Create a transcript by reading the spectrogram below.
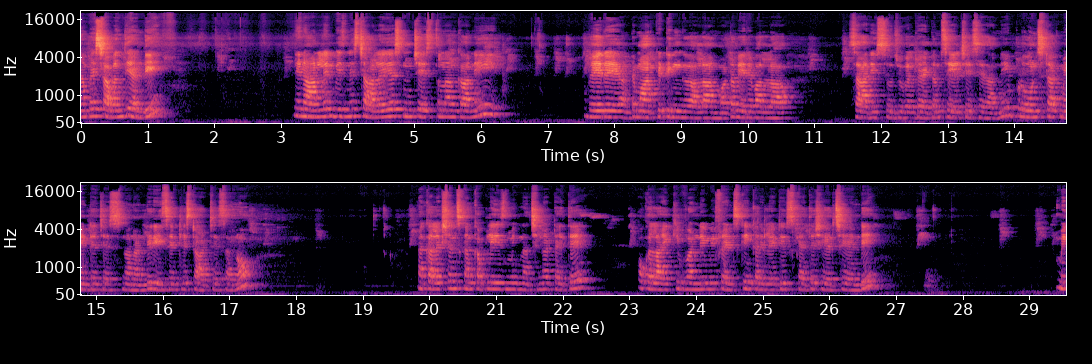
నా పేరు శ్రవంతి అండి. నేను ఆన్లైన్ బిజినెస్ చాలా ఇయర్స్ నుంచి చేస్తున్నాను కానీ వేరే అంటే మార్కెటింగ్ అలా అనమాట వేరే వాళ్ళ శారీస్ జ్యువెలరీ ఐటమ్స్ సేల్ చేసేదాన్ని. ఇప్పుడు ఓన్ స్టాక్ మెయింటైన్ చేస్తున్నానండి. రీసెంట్లీ స్టార్ట్ చేశాను. నా కలెక్షన్స్ కనుక ప్లీజ్ మీకు నచ్చినట్టయితే ఒక లైక్ ఇవ్వండి మీ ఫ్రెండ్స్కి ఇంకా రిలేటివ్స్కి అయితే షేర్ చేయండి. మీ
